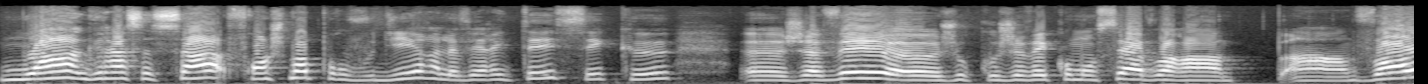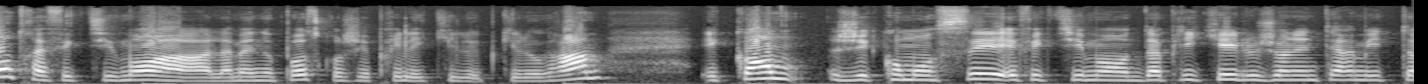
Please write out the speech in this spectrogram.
Moi, grâce à ça, franchement, pour vous dire, la vérité, c'est que euh, j'avais, euh, je, vais commencer à avoir un, ventre, effectivement, à la ménopause, quand j'ai pris les kilogrammes. Et quand j'ai commencé effectivement d'appliquer le jeûne intermittent,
